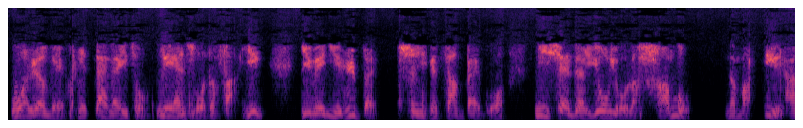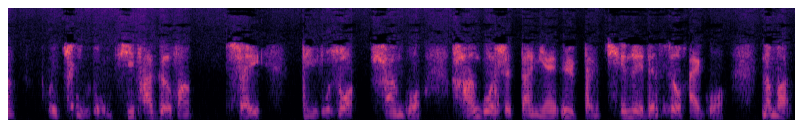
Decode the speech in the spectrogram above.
我认为会带来一种连锁的反应，因为你日本是一个战败国，你现在拥有了航母，那么必然会触动其他各方。谁？比如说韩国，韩国是当年日本侵略的受害国，那么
